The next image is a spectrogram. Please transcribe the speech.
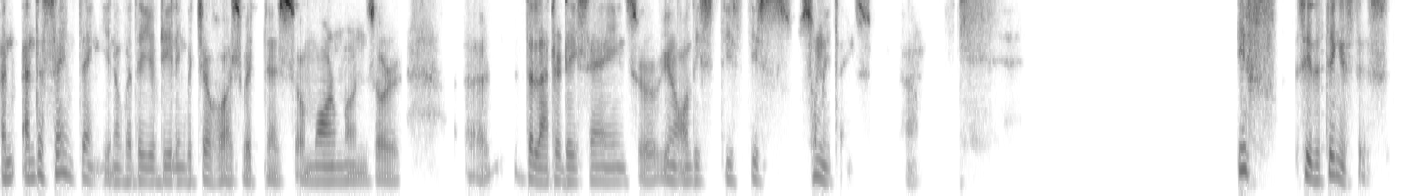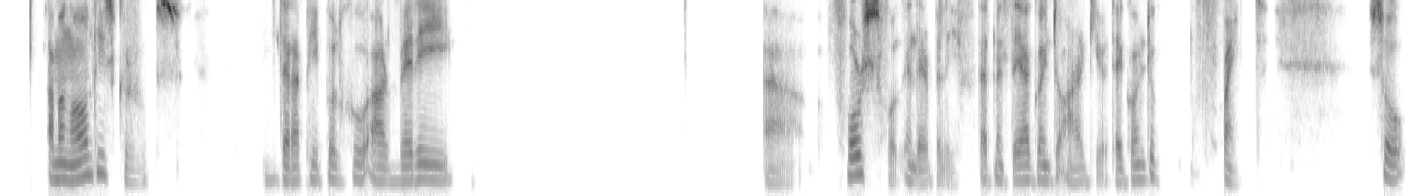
And and the same thing you know whether you're dealing with jehovah's witness or mormons or uh, the latter day saints or you know all these these these so many things. Um, if see the thing is this among all these groups there are people who are very uh, forceful in their belief that means they are going to argue they're going to fight so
